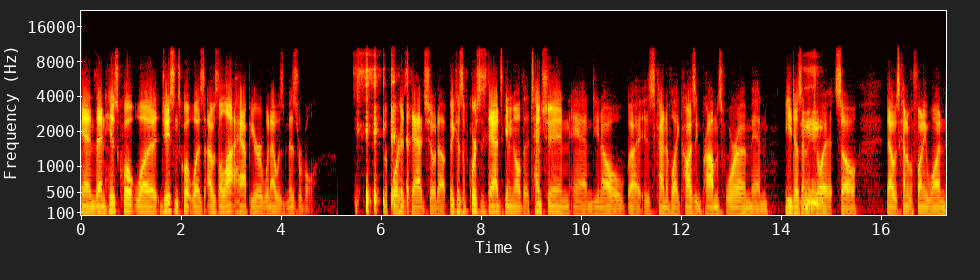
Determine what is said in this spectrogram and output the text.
And then his quote was Jason's quote was, "I was a lot happier when I was miserable." Before his dad showed up because of course his dad's getting all the attention and you know uh, is kind of like causing problems for him and he doesn't mm-hmm. enjoy it so that was kind of a funny one.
